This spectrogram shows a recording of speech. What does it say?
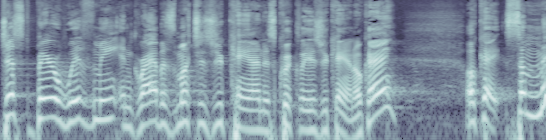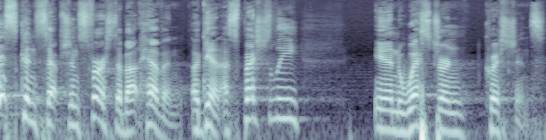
just bear with me and grab as much as you can as quickly as you can, okay? Okay, some misconceptions first about heaven. Again, especially in Western Christians.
